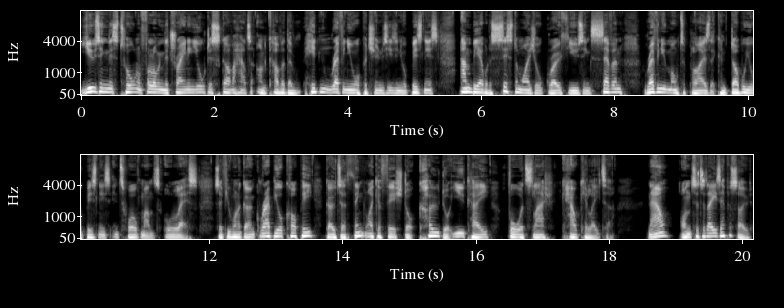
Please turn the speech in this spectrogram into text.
using this tool and following the training, you'll discover how to uncover the hidden revenue opportunities in your business and be able to systemize your growth using seven revenue multipliers that can double your business in 12 months or less. So if you want to go and grab your copy, go to thinklikeafish.co.uk forward slash calculator. Now, on to today's episode.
